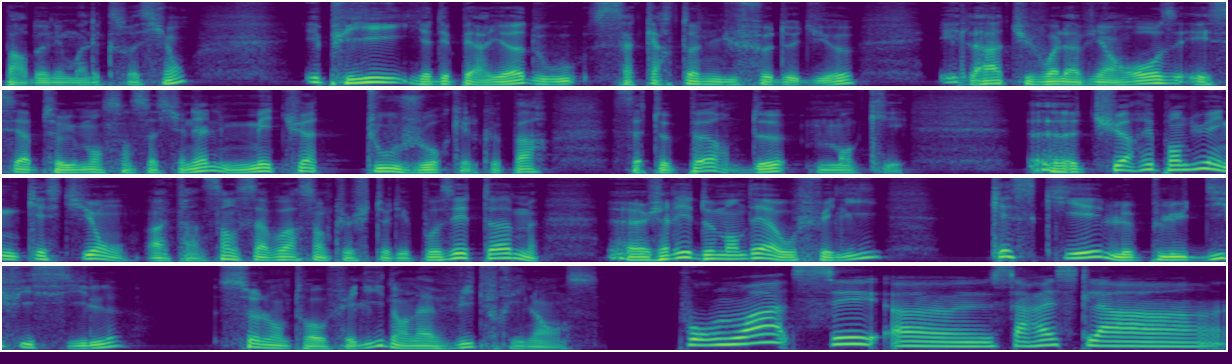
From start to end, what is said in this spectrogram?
pardonnez-moi l'expression. Et puis, il y a des périodes où ça cartonne du feu de Dieu, et là, tu vois la vie en rose, et c'est absolument sensationnel, mais tu as toujours quelque part cette peur de manquer. Euh, tu as répondu à une question, enfin sans le savoir, sans que je te l'ai posée, Tom. Euh, J'allais demander à Ophélie, Qu'est-ce qui est le plus difficile, selon toi, Ophélie, dans la vie de freelance? Pour moi, c'est euh, ça reste la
